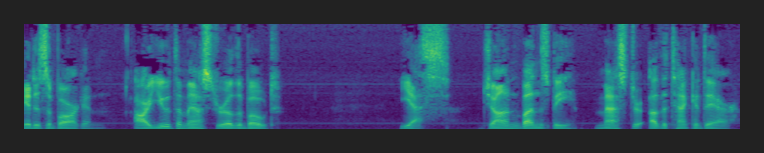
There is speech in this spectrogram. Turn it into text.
"It is a bargain. Are you the master of the boat?" "Yes. John Bunsby, master of the Tankadere."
